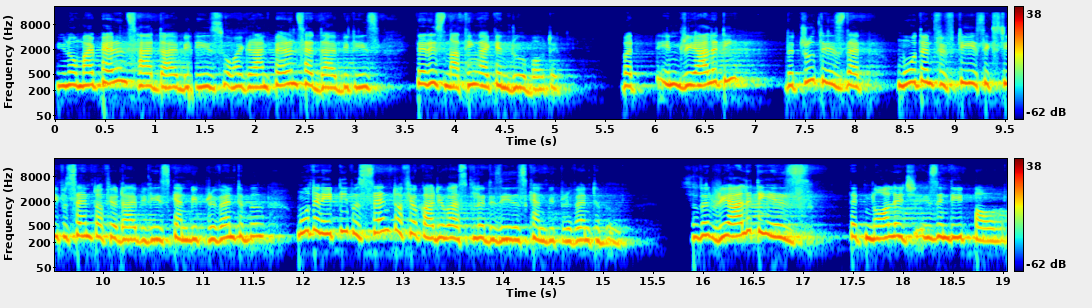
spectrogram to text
you know, my parents had diabetes or my grandparents had diabetes. There is nothing I can do about it. But in reality, the truth is that more than 50, 60% of your diabetes can be preventable. More than 80% of your cardiovascular diseases can be preventable. So the reality is that knowledge is indeed power.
